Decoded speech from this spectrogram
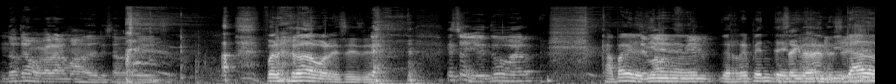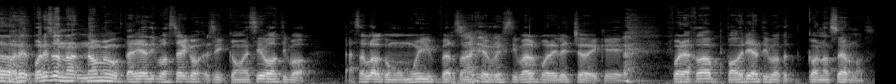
no tenemos que hablar más de Lisandro Scalisi. Fuera de joda, porque sí, sí. Es un youtuber. Capaz que lo tienen de, de repente Exactamente, sí, sí. invitado. Por, e, por eso no, no me gustaría, tipo, hacer, como, sí, como decís vos, tipo, hacerlo como muy personaje Sí. principal por el hecho de que fuera de joda podría, tipo, conocernos.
